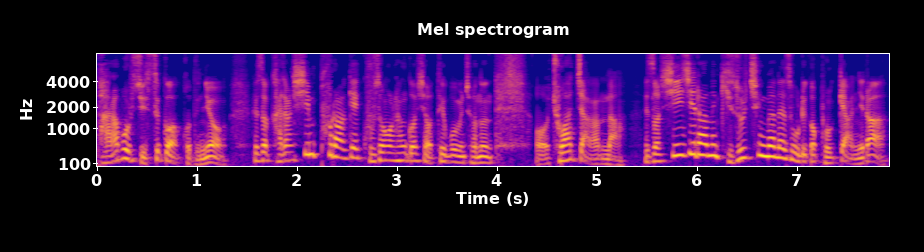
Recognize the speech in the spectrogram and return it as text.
바라볼 수 있을 것 같거든요. 그래서 가장 심플하게 구성을 한 것이 어떻게 보면 저는 어, 좋았지 않았나. 그래서 CG라는 기술 측면에서 우리가 볼 게 아니라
